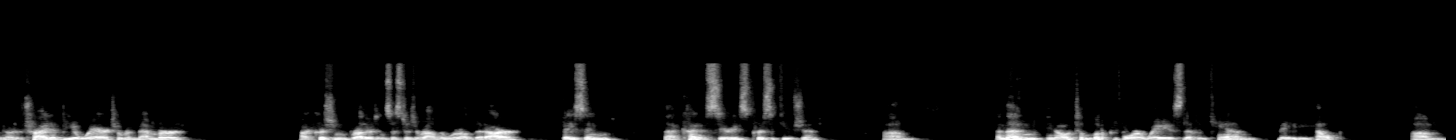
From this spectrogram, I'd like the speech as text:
You know, to try to be aware, to remember our Christian brothers and sisters around the world that are facing that kind of serious persecution. Um, and then, you know, to look for ways that we can maybe help Um.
